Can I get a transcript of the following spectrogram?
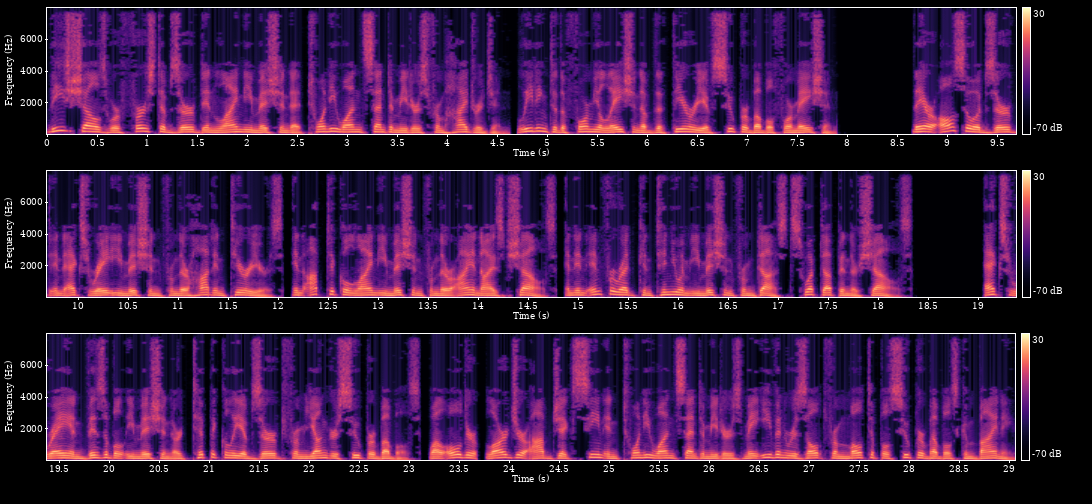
These shells were first observed in line emission at 21 cm from hydrogen, leading to the formulation of the theory of superbubble formation. They are also observed in X-ray emission from their hot interiors, in optical line emission from their ionized shells, and in infrared continuum emission from dust swept up in their shells. X-ray and visible emission are typically observed from younger superbubbles, while older, larger objects seen in 21 cm may even result from multiple superbubbles combining,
